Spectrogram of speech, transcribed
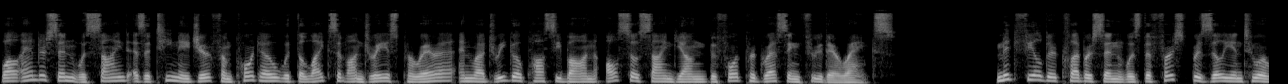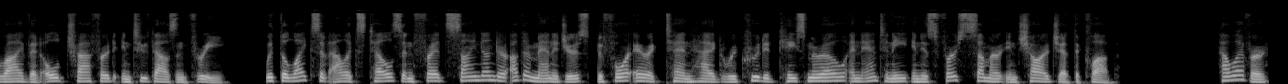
while Anderson was signed as a teenager from Porto with the likes of Andreas Pereira and Rodrigo Possebon also signed young before progressing through their ranks. Midfielder Kleberson was the first Brazilian to arrive at Old Trafford in 2003, with the likes of Alex Telles and Fred signed under other managers before Erik Ten Hag recruited Casemiro and Antony in his first summer in charge at the club. However,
